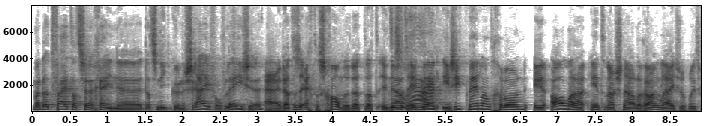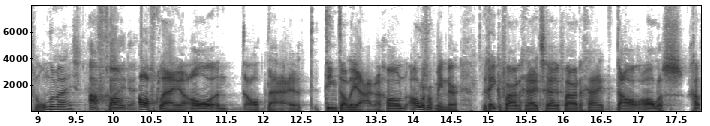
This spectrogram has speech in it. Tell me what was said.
Maar dat feit dat ze, geen, eh, dat ze niet kunnen schrijven of lezen. Eh, dat is echt een schande. Dat, dat inderdaad in? Ne- je ziet Nederland gewoon in alle internationale ranglijsten op het gebied van onderwijs Afglijden. gewoon afglijden. Al, een, al nou, eh, tientallen jaren. Gewoon alles wat minder. Rekenvaardigheid, schrijfvaardigheid, taal, alles. Gaat,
